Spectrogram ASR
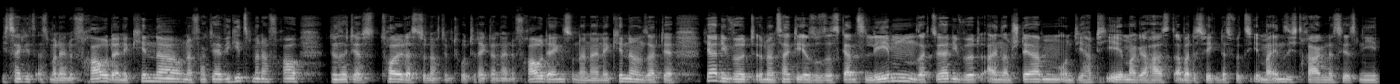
Ich zeige jetzt erstmal deine Frau, deine Kinder. Und dann fragt er, wie geht's meiner Frau? Und dann sagt er, es ist toll, dass du nach dem Tod direkt an deine Frau denkst und an deine Kinder. Und sagt er, ja, die wird, und dann zeigt er ihr so das ganze Leben und sagt so, ja, die wird einsam sterben und die hat dich eh immer gehasst, aber deswegen, das wird sie immer in sich tragen, dass sie es nie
